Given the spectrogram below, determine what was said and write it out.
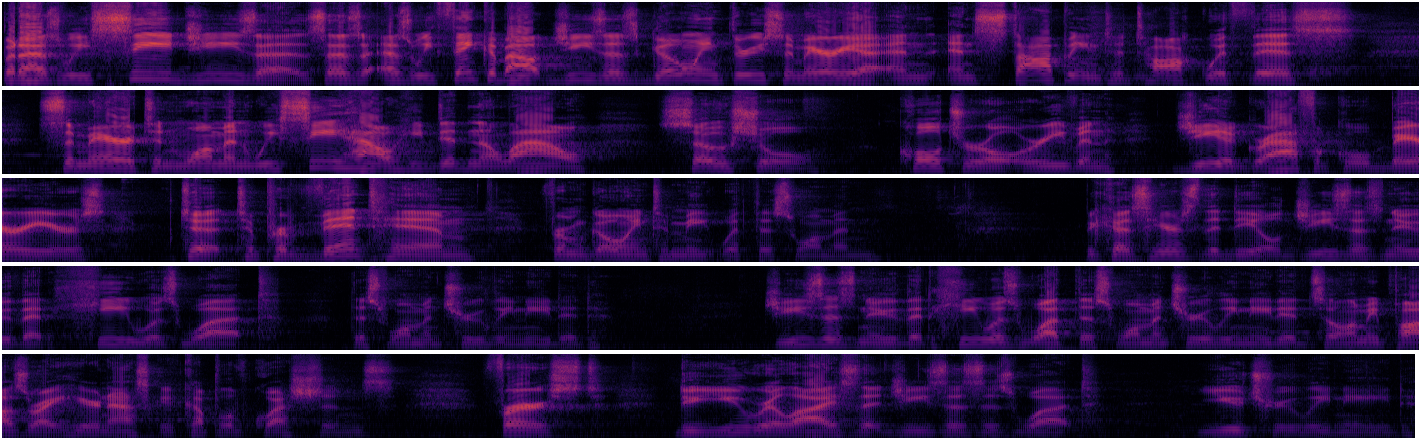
But as we see Jesus, as, as we think about Jesus going through Samaria and, and stopping to talk with this Samaritan woman, we see how he didn't allow social cultural, or even geographical barriers to, to prevent him from going to meet with this woman. Because here's the deal Jesus knew that he was what this woman truly needed. Jesus knew that he was what this woman truly needed. So let me pause right here and ask a couple of questions. First, do you realize that Jesus is what you truly need?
